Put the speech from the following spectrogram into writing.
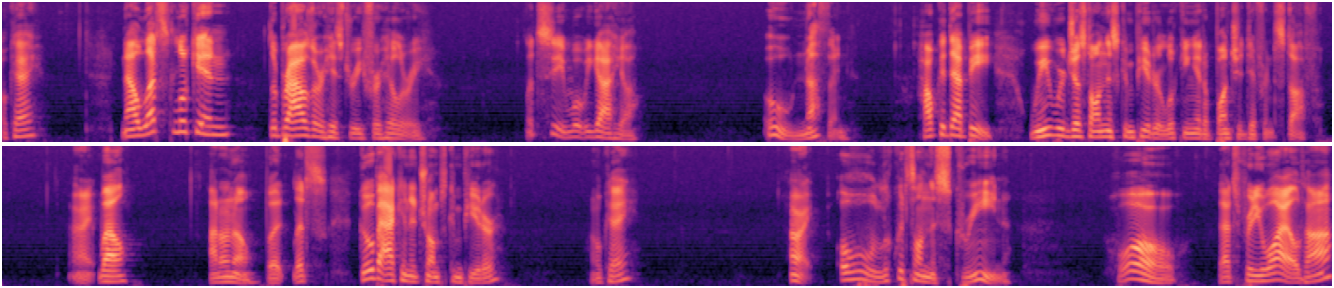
Okay. Now let's look in the browser history for Hillary. Let's see what we got here. Oh, nothing. How could that be? We were just on this computer looking at a bunch of different stuff. All right, well, I don't know, but let's go back into Trump's computer. Okay? All right. Oh, look what's on the screen. Whoa, that's pretty wild, huh?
